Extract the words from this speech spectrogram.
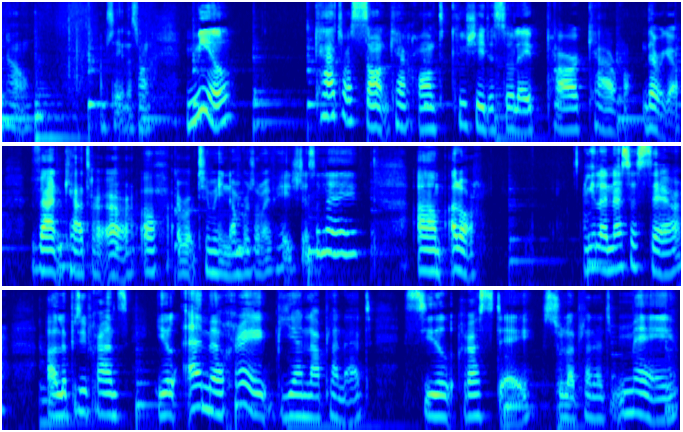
no I'm saying this wrong. 1440 couchers de soleil par 40 there we go. 24 heures. Oh I wrote too many numbers on my page désolé um, alors il est nécessaire uh, le petit prince il aimerait bien la planète s'il restait sur la planète mais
